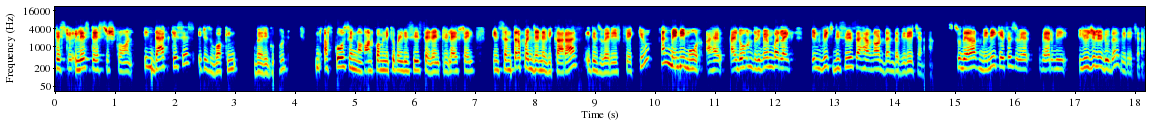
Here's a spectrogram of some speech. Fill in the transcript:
test less testosterone, in that cases, it is working very good of course, in non-communicable disease, sedentary lifestyle, in Santrapanjanya Vikaras, it is very effective and many more. I have I don't remember like in which disease I have not done the Virechana. So there are many cases where, where we usually do the Virechana.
